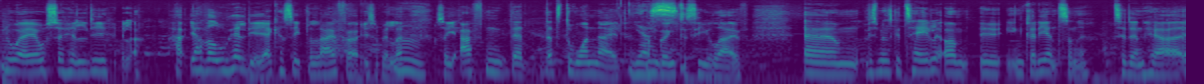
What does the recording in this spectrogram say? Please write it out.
Nu er jeg jo så heldig, eller har, jeg har været uheldig, at jeg ikke har set dig live før, Isabella. Mm. Så i aften, that, that's the one night Yes. I'm going to see you live. Um, hvis man skal tale om øh, ingredienserne til den her øh,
